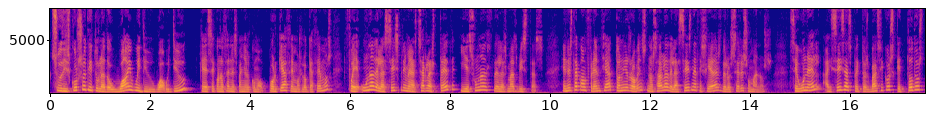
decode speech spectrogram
Su discurso titulado Why We Do What We Do, que se conoce en español como ¿Por qué hacemos lo que hacemos?, fue una de las seis primeras charlas TED y es una de las más vistas. En esta conferencia, Tony Robbins nos habla de las seis necesidades de los seres humanos. Según él, hay seis aspectos básicos que todos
